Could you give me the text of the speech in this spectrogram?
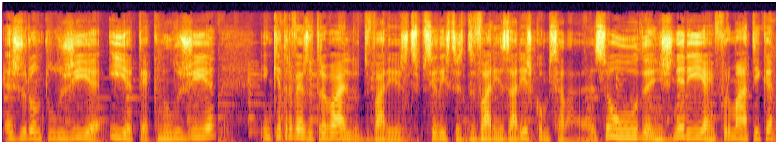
a gerontologia e a tecnologia em que, através do trabalho de várias de especialistas de várias áreas, como sei lá, a saúde, a engenharia, a informática,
